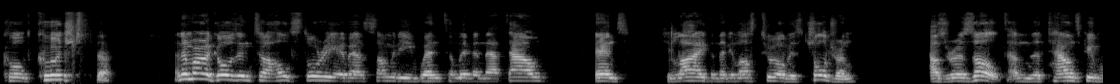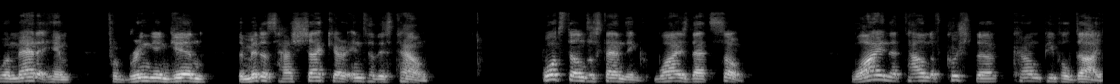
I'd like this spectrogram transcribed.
called Kushta. And the Gemara goes into a whole story about somebody went to live in that town and he lied and then he lost two of his children as a result. And the townspeople were mad at him for bringing in the Midas Hasheker into this town. What's the understanding? Why is that so? Why in the town of Kushta can't people die?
